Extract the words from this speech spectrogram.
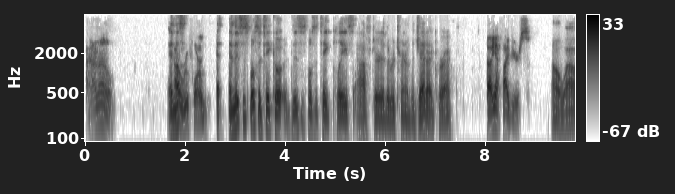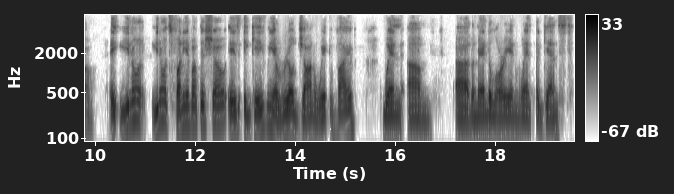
I don't know. and I this don't root for them. and this is supposed to take this is supposed to take place after the Return of the Jedi, correct? Uh, yeah, five years. Oh wow. It, you know you know what's funny about this show is it gave me a real John Wick vibe when um uh the Mandalorian went against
